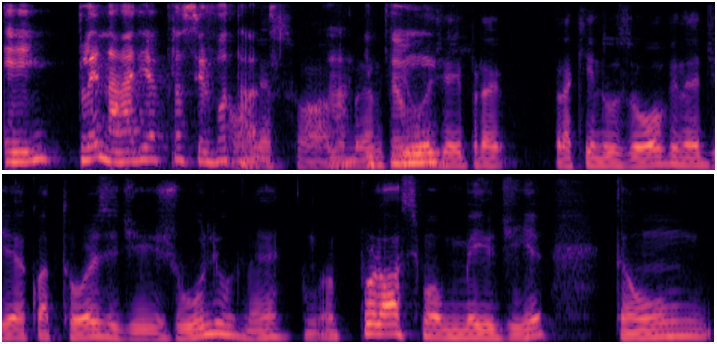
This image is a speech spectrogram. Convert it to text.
em plenária para ser votado. Olha só, tá? lembrando então, que hoje aí para quem nos ouve, né, dia 14 de julho, né, próximo ao meio-dia, então,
